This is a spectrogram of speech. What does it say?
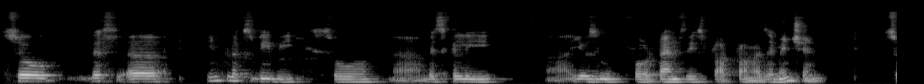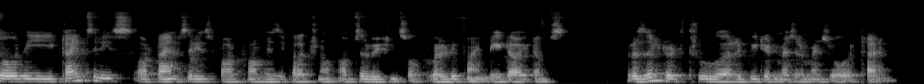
So this uh, InfluxDB, so uh, basically uh, using for time series platform, as I mentioned. So the time series or time series platform is a collection of observations of well-defined data items resulted through uh, repeated measurements over time.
